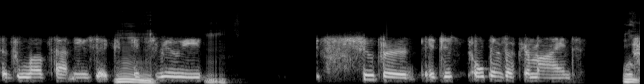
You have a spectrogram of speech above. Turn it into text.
to love that music. Mm. It's really mm. it's super. It just opens up your mind. Well,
